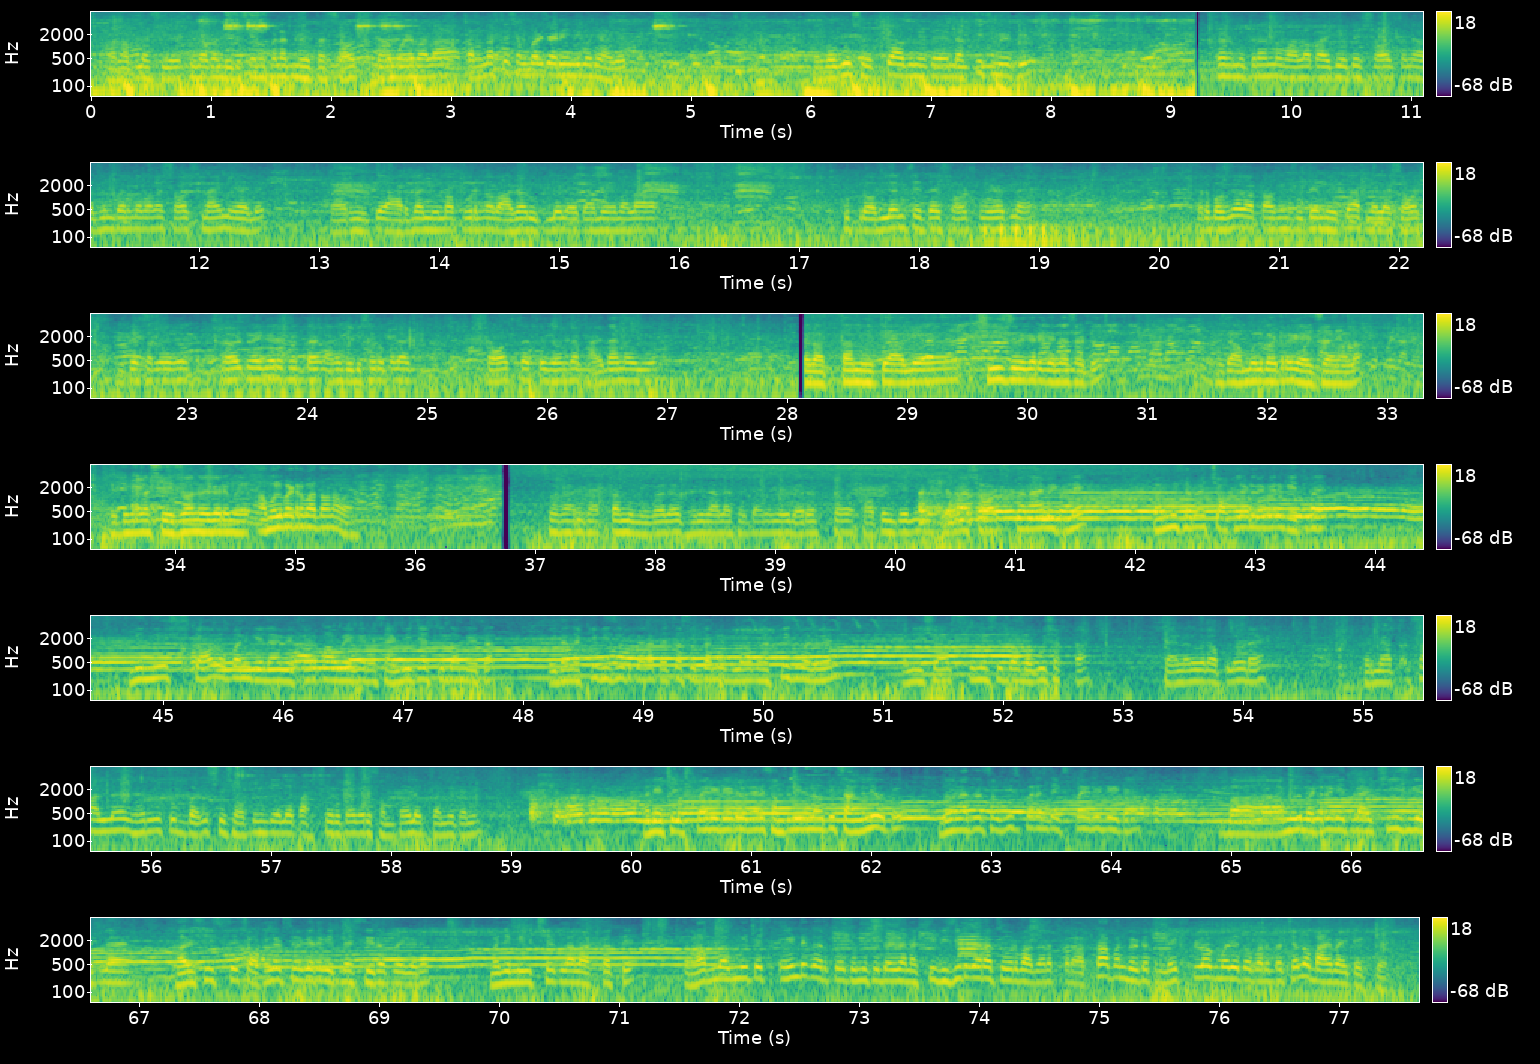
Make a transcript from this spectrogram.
कारण आपल्या सी एस टीला पण दीडशे रुपयालाच मिळतात शॉर्ट्स त्यामुळे मला पन्नास ते शंभरच्या रेंजमध्ये हवेत तर बघू शकतो अजून इथे. नक्कीच मिळतील. तर मित्रांनो मला पाहिजे होते शॉर्ट्स आणि अजूनपर्यंत मला शॉर्ट्स नाही मिळाले. कारण इथे अर्धा निमा पूर्ण बाजार उठलेला आहे. त्यामुळे मला खूप प्रॉब्लेम्स येत आहे शॉर्ट्स मिळत नाही. तर बघूयात आता अजून कुठे मिळतं आपल्याला शॉर्ट्स इथे सगळे शर्ट वगैरे सुद्धा आहेत आणि दीडशे रुपयाला शॉर्ट्स आहेत ते घेऊन काही फायदा नाही आहे तर आत्ता मी इथे आलो आहे चीज वगैरे घेण्यासाठी. इथे अमूल बटर घ्यायचं आहे मला. तिथे मला शेजवान वगैरे मिळेल. अमूल बटर पाहतो ना मला सो गाडी आत्ता मी निघालो घरी जाण्यासाठी आणि मी बरंच शॉपिंग केली. शॉर्ट्स तर नाही भेटले पण मी सगळे चॉकलेट वगैरे घेतले मी न्यू स्टॉल ओपन केला आहे वेफर पाव वगैरे सँडविचेस सुद्धा मिळतात. एकदा नक्की व्हिजिट करा त्याचासुद्धा मी ब्लॉग नक्कीच बनवेन. आणि शॉर्ट्स तुम्हीसुद्धा बघू शकता. चॅनलवर अपलोड आहे. तर मी आता चाललो आहे घरी खूप बरीचशी शॉपिंग केली आहे. पाचशे रुपये वगैरे संपवले कमी कमी आणि याची एक्सपायरी डेट वगैरे संपलेली नव्हती चांगली होती. दोन हजार सव्वीसपर्यंत एक्सपायरी डेट आहे. ब अमूल बटर घेतला आहे चीज घेतला आहे हर्षीजचे चॉकलेट्स वगैरे घेतले आहे सिरप वगैरे. म्हणजे मिल्कशेकला लागतात ते. तर हा ब्लॉग मी तेच एंड करतो तुम्ही सुद्धा एकदा नक्की व्हिजिट करा चोर बाजारात. तर आता आपण भेटतो नेक्स्ट ब्लॉगमध्ये तोपर्यंत चलो बाय बाय टेक केअर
